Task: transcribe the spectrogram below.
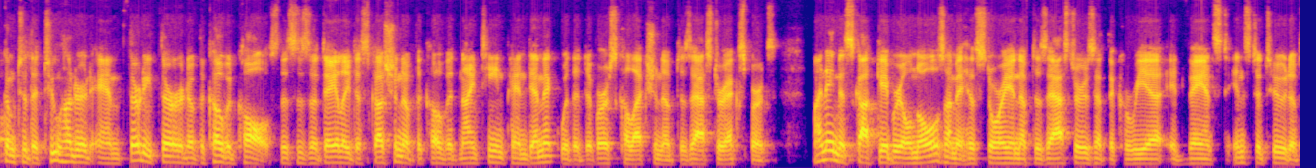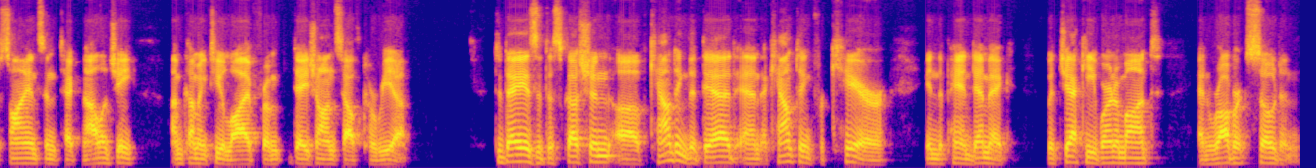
Welcome to the 233rd of the COVID calls. This is a daily discussion of the COVID 19 pandemic with a diverse collection of disaster experts. My name is Scott Gabriel Knowles. I'm a historian of disasters at the Korea Advanced Institute of Science and Technology. I'm coming to you live from Daejeon, South Korea. Today is a discussion of counting the dead and accounting for care in the pandemic with Jackie Wernimont and Robert Soden.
